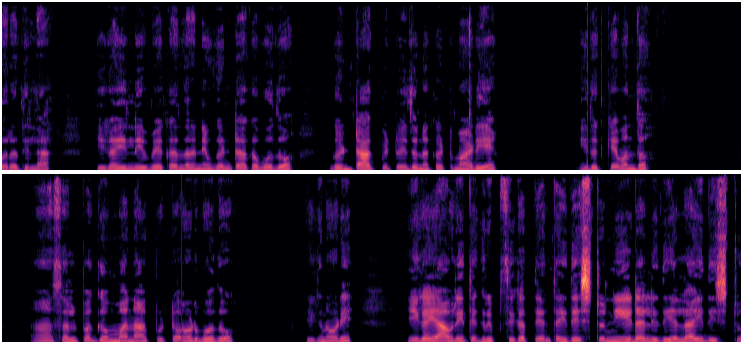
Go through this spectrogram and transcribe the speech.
ಬರೋದಿಲ್ಲ. ಈಗ ಇಲ್ಲಿ ಬೇಕಂದರೆ ನೀವು ಗಂಟು ಹಾಕೋಬೋದು. ಗಂಟು ಹಾಕ್ಬಿಟ್ಟು ಇದನ್ನು ಕಟ್ ಮಾಡಿ ಇದಕ್ಕೆ ಒಂದು ಸ್ವಲ್ಪ ಗಮ್ಮನ್ನು ಹಾಕ್ಬಿಟ್ಟು ನೋಡ್ಬೋದು. ಈಗ ನೋಡಿ, ಈಗ ಯಾವ ರೀತಿ ಗ್ರಿಪ್ ಸಿಗತ್ತೆ ಅಂತ. ಇದೆಷ್ಟು ನೀಡಲ್ ಇದೆಯಲ್ಲ, ಇದಿಷ್ಟು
